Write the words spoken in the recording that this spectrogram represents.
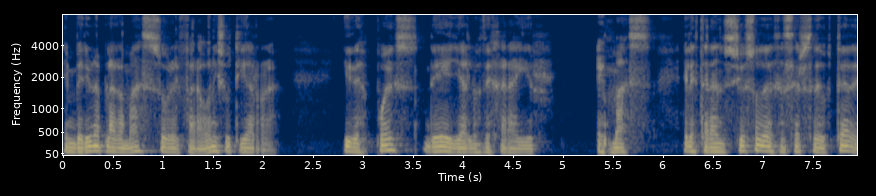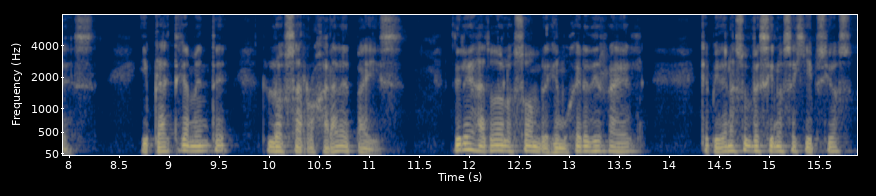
enviaré una plaga más sobre el faraón y su tierra, y después de ella los dejará ir. Es más, él estará ansioso de deshacerse de ustedes, y prácticamente los arrojará del país. Diles a todos los hombres y mujeres de Israel que pidan a sus vecinos egipcios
